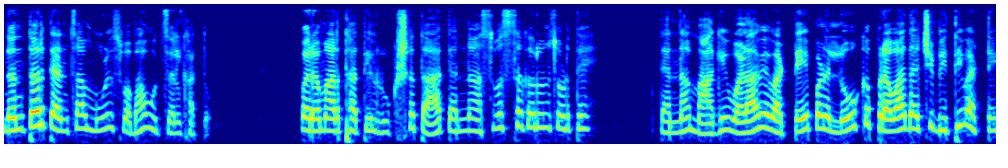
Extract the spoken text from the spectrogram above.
नंतर त्यांचा मूळ स्वभाव उचल खातो. परमार्थातील वृक्षता त्यांना अस्वस्थ करून सोडते. त्यांना मागे वळावे वाटते पण लोक प्रवादाची भीती वाटते.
